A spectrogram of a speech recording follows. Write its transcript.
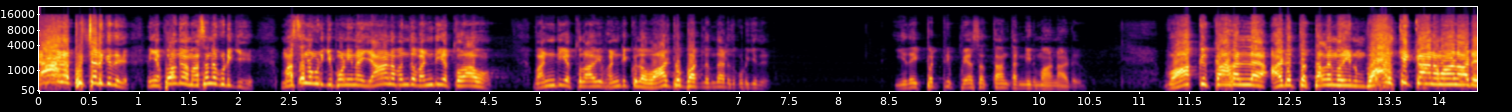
யானை பிச்சை எடுக்குது. நீங்க போங்க மசனை குடிக்கு மசனை குடிக்கு போனீங்கன்னா யானை வந்து வண்டியை துளாவும் வண்டியை துளாவி வண்டிக்குள்ள வாட்டர் பாட்டில் இருந்தா எடுத்து குடிக்குது. இதை பற்றி பேசத்தான் தண்ணீர் மாநாடு. வாக்குக்காக அல்ல அடுத்த தலைமுறையின் வாழ்க்கைக்கான மாநாடு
